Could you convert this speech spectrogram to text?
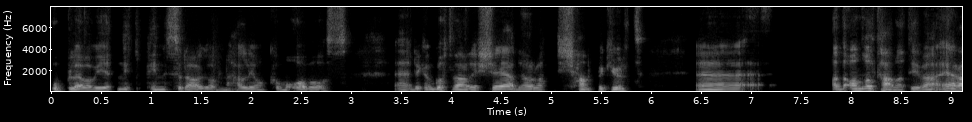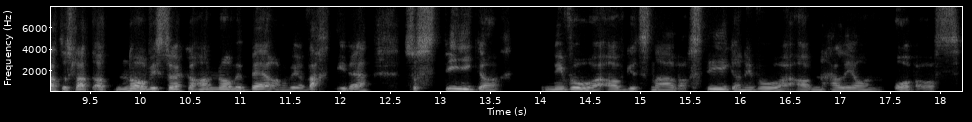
opplever vi et nytt pinsedag og Den hellige ånd kommer over oss. Eh, det kan godt være det skjer, det hadde vært kjempekult. Eh, det andre alternativet er rett og slett at når vi søker Han, når vi ber Han, når vi har vært i det, så stiger nivået av Guds nærvær, stiger nivået av Den hellige ånd over oss.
